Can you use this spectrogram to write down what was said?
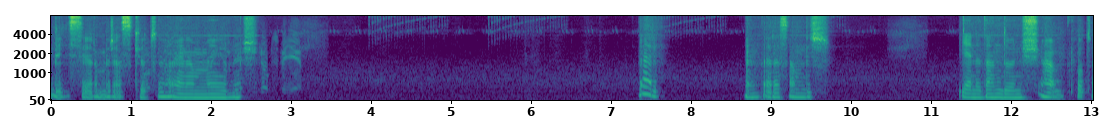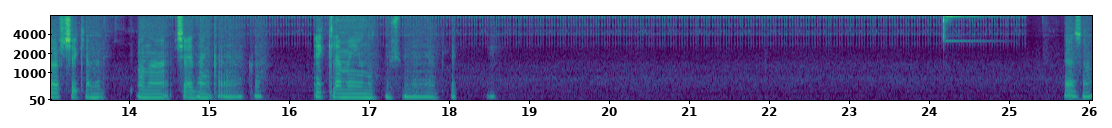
Bilgisayarım biraz kötü. Aynen Mayer'mış. Ver. Enteresan bir yeniden dönüş. Ha fotoğraf çekemedik. Ona şeyden kaynaklı. Eklemeyi unutmuşum ya yapacak. Güzel.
